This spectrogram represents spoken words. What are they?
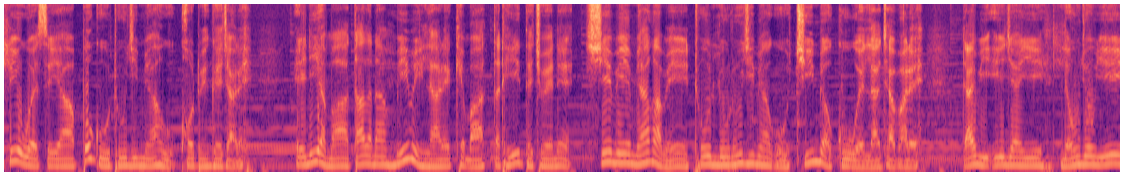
လျှို့ဝက်ဆရာပုဂ္ဂိုလ်ထူးကြီးများဟုခေါ်တွင်ခဲ့ကြတယ်။အိန္ဒိယမှာသာသနာမေးမိန်လာတဲ့ခေတ်မှာတတိတကြွယ်နဲ့ရှင်ဘီများကပဲထိုလူလူကြီးများကိုချီးမြှောက်ကူးဝယ်လာကြပါတယ်။တိုင်းပြည်အေဂျင့်ရေးလုံခြုံရေး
